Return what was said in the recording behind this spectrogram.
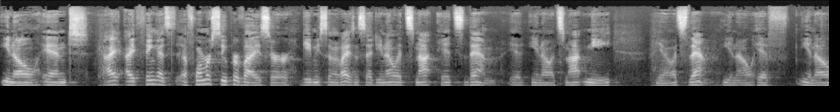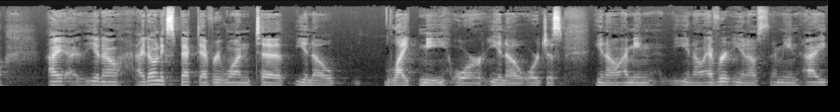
you know. And I, I think as a former supervisor gave me some advice and said, you know, it's not, it's them. It, you know, it's not me. You know, it's them. You know, if you know, I, you know, I don't expect everyone to, you know, like me or you know, or just you know i mean you know ever you know i mean i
